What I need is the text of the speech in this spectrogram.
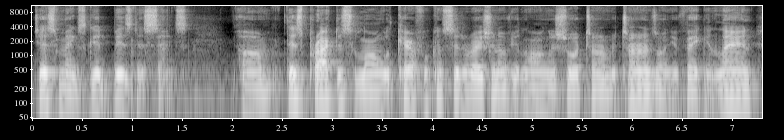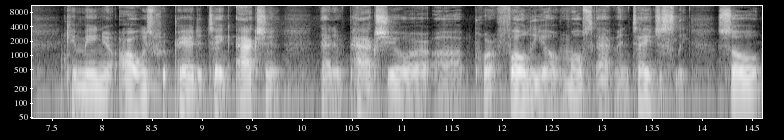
just makes good business sense. Um, this practice, along with careful consideration of your long and short term returns on your vacant land, can mean you're always prepared to take action that impacts your uh, portfolio most advantageously. So,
